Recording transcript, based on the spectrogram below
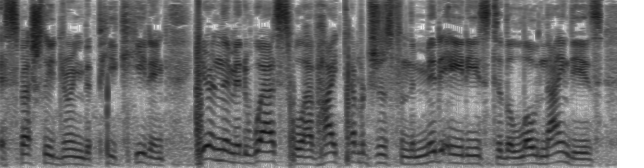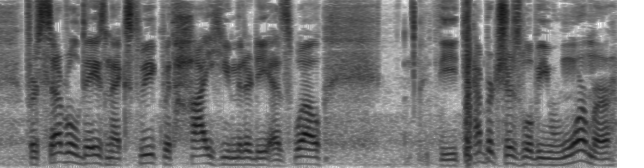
especially during the peak heating. Here in the Midwest, we'll have high temperatures from the mid 80s to the low 90s for several days next week with high humidity as well. The temperatures will be warmer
